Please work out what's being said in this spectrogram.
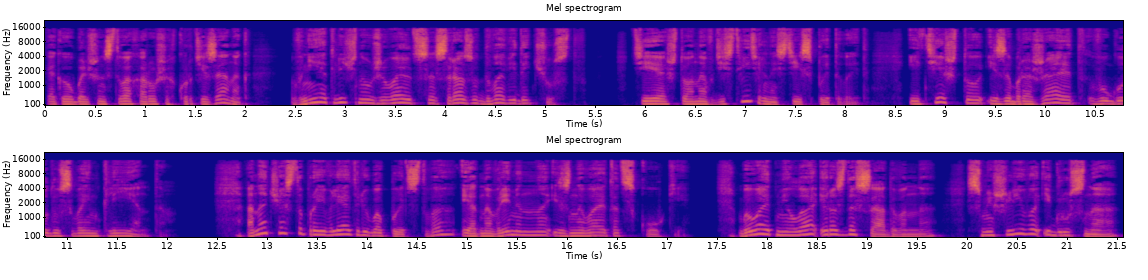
Как и у большинства хороших куртизанок, в ней отлично уживаются сразу два вида чувств. Те, что она в действительности испытывает, и те, что изображает в угоду своим клиентам. Она часто проявляет любопытство и одновременно изнывает от скуки. Бывает мила и раздосадованна, смешлива и грустна,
